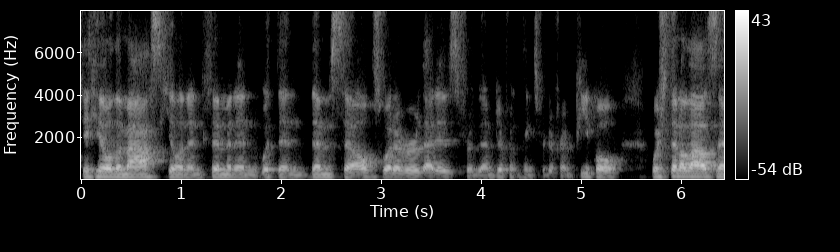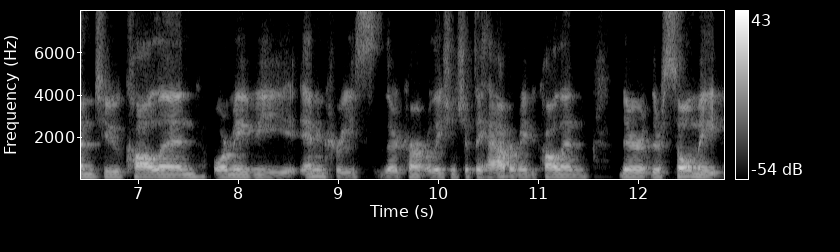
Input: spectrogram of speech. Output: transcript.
to heal the masculine and feminine within themselves, whatever that is for them, different things for different people, which then allows them to call in or maybe increase their current relationship they have, or maybe call in their their soulmate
